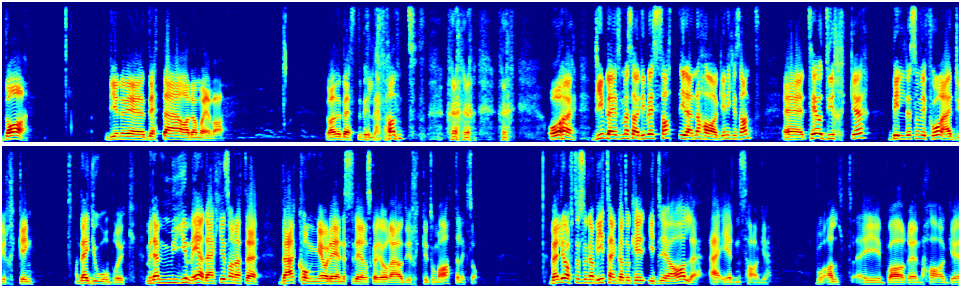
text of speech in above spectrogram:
Da begynner vi Dette er Adam og Eva. Det var det beste bildet jeg fant. og de ble, som jeg sa, de ble satt i denne hagen ikke sant? Eh, til å dyrke. Bildet som vi får, er dyrking det er jordbruk. Men det er mye mer. Det er ikke sånn at eh, hver konge og det eneste dere skal gjøre, er å dyrke tomater. liksom. Veldig ofte så kan vi tenke at okay, idealet er Edens hage. Hvor alt er bare en hage,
